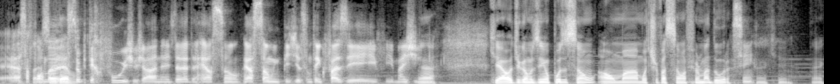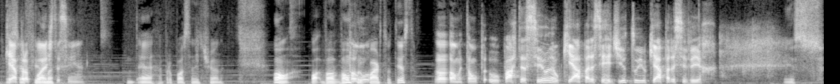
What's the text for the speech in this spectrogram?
essa, essa forma essa ideia... subterfúgio já, né? Da, da, reação, reação impedida, você não tem o que fazer e, imagina. É. Que é, digamos, em oposição a uma motivação afirmadora. Sim. Né? Que, né? que, que é a proposta, afirma... sim. É. é, a proposta nietzscheana. Bom, vamos, vamos para o quarto texto? Vamos, então o quarto é seu, né? O que há para ser dito e o que há para se ver. Isso.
